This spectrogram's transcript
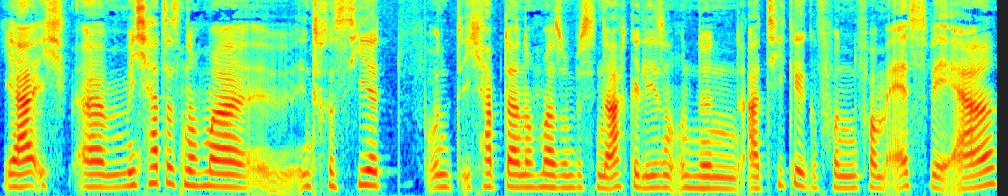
Ja, ich, äh, mich hat es nochmal äh, interessiert, und ich habe da nochmal so ein bisschen nachgelesen und einen Artikel gefunden vom SWR.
